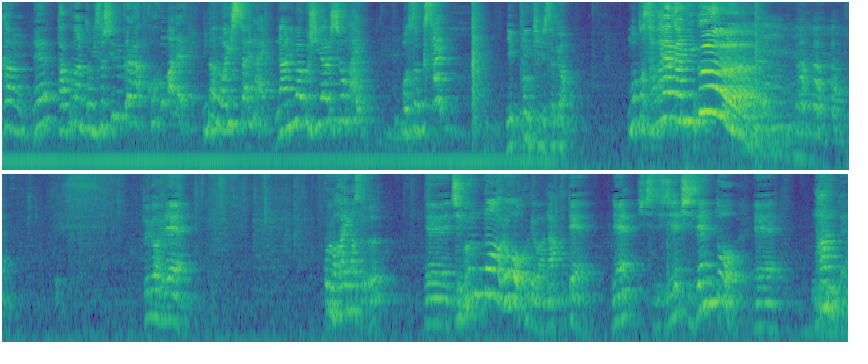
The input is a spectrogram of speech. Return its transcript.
貫ねたくあんと味噌汁からここまでなのは一切ない。何まぶしやる必要ない。もうそれ臭い。日本キリスト教もっと爽やかにいく。というわけでこれ分かります？えー、自分の労苦ではなくて、ね、自然と、えー、なるんだよ、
